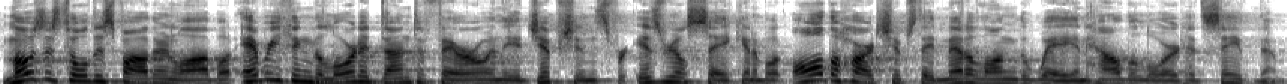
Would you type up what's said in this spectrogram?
Moses told his father in law about everything the Lord had done to Pharaoh and the Egyptians for Israel's sake, and about all the hardships they'd met along the way, and how the Lord had saved them.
